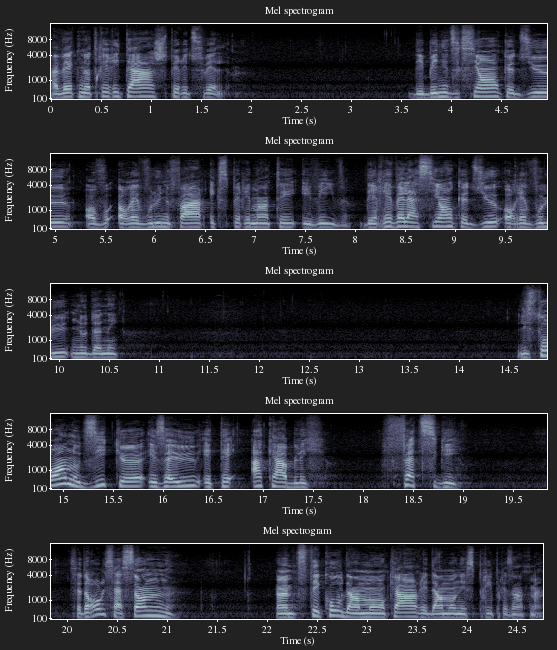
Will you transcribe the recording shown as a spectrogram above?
avec notre héritage spirituel, des bénédictions que Dieu aurait voulu nous faire expérimenter et vivre, des révélations que Dieu aurait voulu nous donner. L'histoire nous dit que Ésaü était accablé, fatigué. C'est drôle, ça sonne un petit écho dans mon cœur et dans mon esprit présentement.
